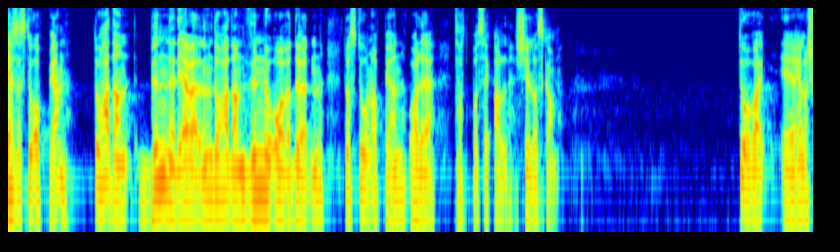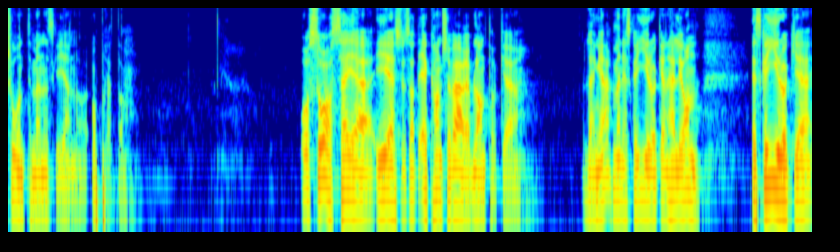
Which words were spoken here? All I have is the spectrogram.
Jesus sto opp igjen. Da hadde han bundet djevelen, da hadde han vunnet over døden. Da sto han opp igjen og hadde tatt på seg all skyld og skam. Da var relasjonen til mennesket igjen oppretta. Og så sier Jesus at 'jeg kan ikke være blant dere lenger', men jeg skal gi dere en hellig ånd. Jeg skal gi dere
